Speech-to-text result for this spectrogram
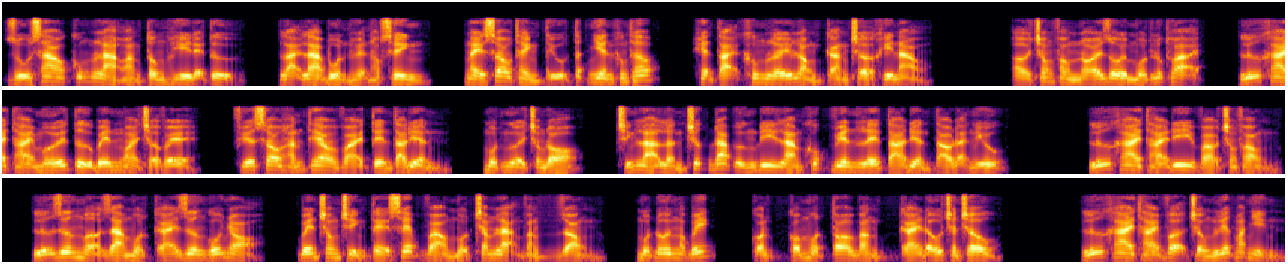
dù sao cũng là hoàng tông hy đệ tử, lại là bổn huyện học sinh, ngày sau thành tựu tất nhiên không thấp, hiện tại không lấy lòng càng chờ khi nào. Ở trong phòng nói rồi một lúc thoại, lữ khai thái mới từ bên ngoài trở về, phía sau hắn theo vài tên tá điển một người trong đó chính là lần trước đáp ứng đi làm khúc viên lê tá điển tào đại niu lữ khai thái đi vào trong phòng, lữ dương mở ra một cái dương gỗ nhỏ, bên trong chỉnh tề xếp vào một trăm lạng vàng dòng, một đôi ngọc bích, còn có một to bằng cái đấu chân trâu. Lữ khai thái vợ chồng liếc mắt nhìn,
